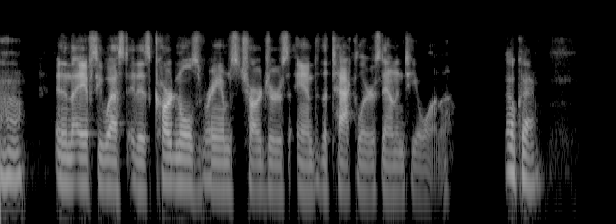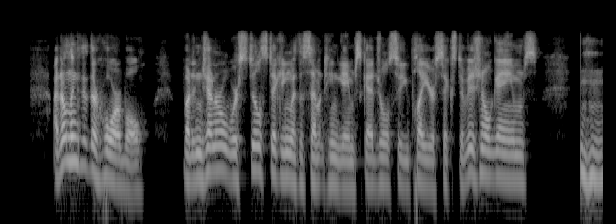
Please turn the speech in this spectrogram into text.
uh-huh. And in the AFC West, it is Cardinals, Rams, Chargers, and the Tacklers down in Tijuana. Okay. I don't think that they're horrible, but in general, we're still sticking with a 17 game schedule. So you play your six divisional games, hmm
